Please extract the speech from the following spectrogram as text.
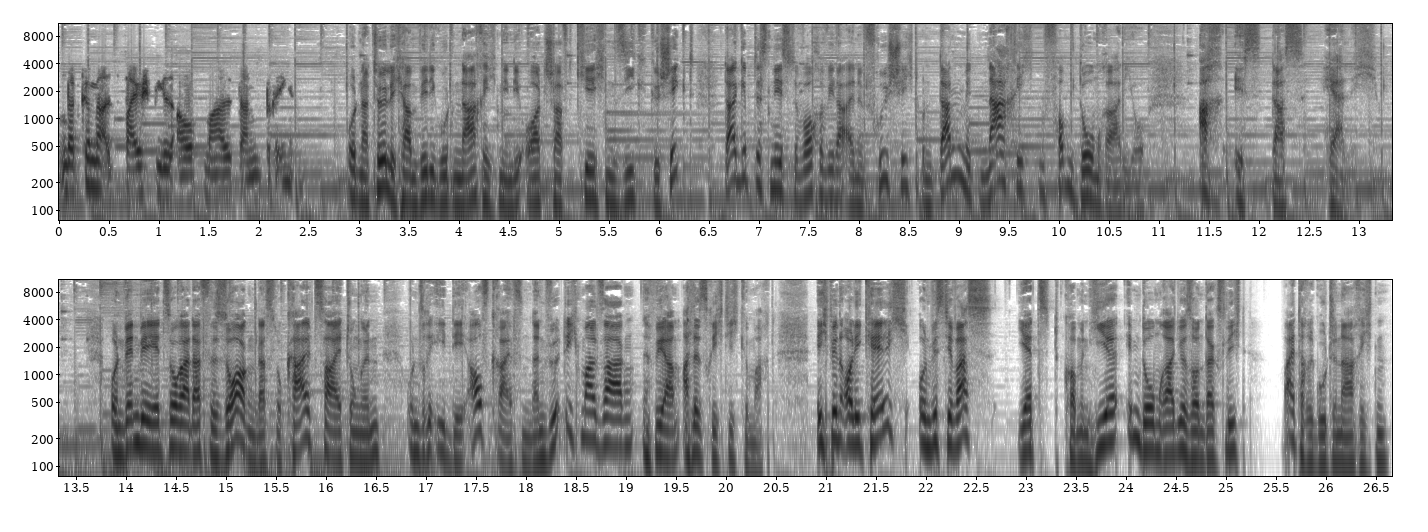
Und das können wir als Beispiel auch mal dann bringen. Und natürlich haben wir die guten Nachrichten in die Ortschaft Kirchensieg geschickt. Da gibt es nächste Woche wieder eine Frühschicht und dann mit Nachrichten vom Domradio. Ach, ist das herrlich. Und wenn wir jetzt sogar dafür sorgen, dass Lokalzeitungen unsere Idee aufgreifen, dann würde ich mal sagen, wir haben alles richtig gemacht. Ich bin Olli Kelch und wisst ihr was? Jetzt kommen hier im Domradio Sonntagslicht weitere gute Nachrichten.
